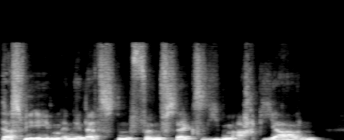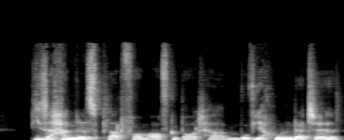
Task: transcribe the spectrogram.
dass wir eben in den letzten fünf, sechs, sieben, acht Jahren diese Handelsplattform aufgebaut haben, wo wir hunderte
